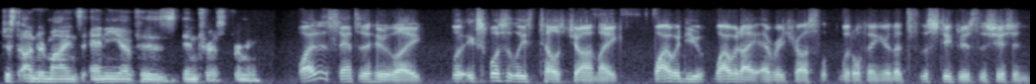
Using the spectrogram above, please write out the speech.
just undermines any of his interest for me. Why does Sansa, who like explicitly tells Jon like, why would you? Why would I ever trust L- Littlefinger? That's the stupidest decision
